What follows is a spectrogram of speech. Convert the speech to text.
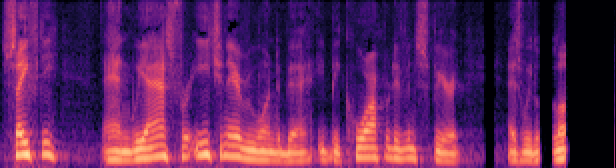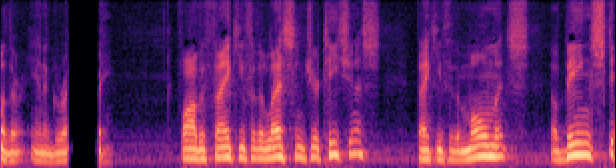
safety, and we ask for each and every one to be, be cooperative in spirit as we love each other in a great way. Father, thank you for the lessons you're teaching us. Thank you for the moments of being still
